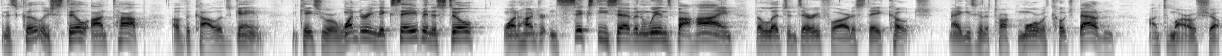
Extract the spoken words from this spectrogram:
and is clearly still on top of the college game. In case you were wondering, Nick Saban is still 167 wins behind the legendary Florida State coach. Maggie's going to talk more with Coach Bowden on tomorrow's show.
